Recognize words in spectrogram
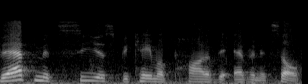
that mitzias became a part of the Evan itself.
